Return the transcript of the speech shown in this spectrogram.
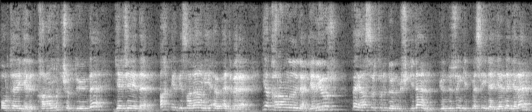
ortaya gelip karanlık çöktüğünde geceye de akbil bir zalami ev edbere ya karanlığıyla geliyor veya sırtını dönmüş giden gündüzün gitmesiyle yerine gelen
